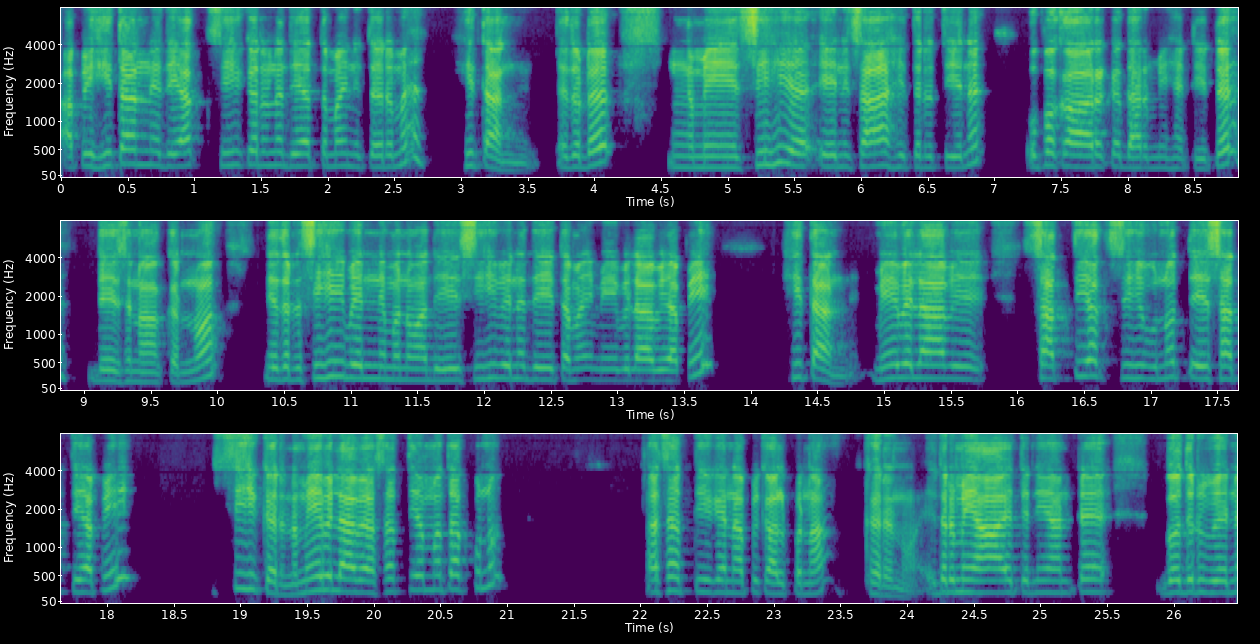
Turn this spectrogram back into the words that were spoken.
අපි හිතන්නේ දෙයක් සිහි කරන දෙයක් තමයි නිතරම හිතන්න. එතොට මේ සිහිය ඒ නිසා හිතර තියෙන උපකාරක ධර්මි හැටියට දේශනා කරනවා එතට සිහි වෙන්න මනවාද ඒ සිහි වෙන දේ තමයි මේ වෙලාව අපි හිතන්න. මේ වෙලාවේ සත්‍යයක් සිහි වුණොත් ඒ සත්‍ය අපි සිහි කරන මේ වෙලාව අසත්‍යය මතක් වුණු අසත්තිය ගැන අපි කල්පනා කරනවා. එතර මේ ආයතනයන්ට ගොදුරු වෙන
